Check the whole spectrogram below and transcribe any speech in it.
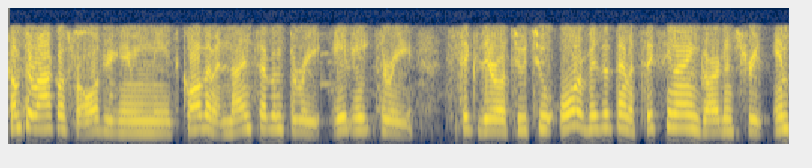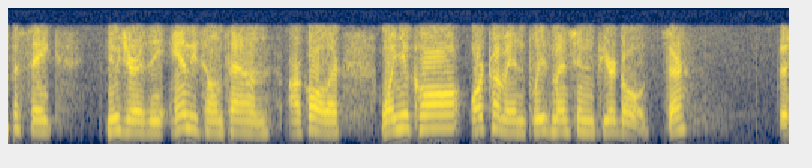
Come to Rocco's for all of your gaming needs. Call them at nine seven three eight eight three six zero two two, or visit them at 69 Garden Street in Passaic, New Jersey, Andy's hometown, our caller. When you call or come in, please mention Pure Gold. Sir? This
